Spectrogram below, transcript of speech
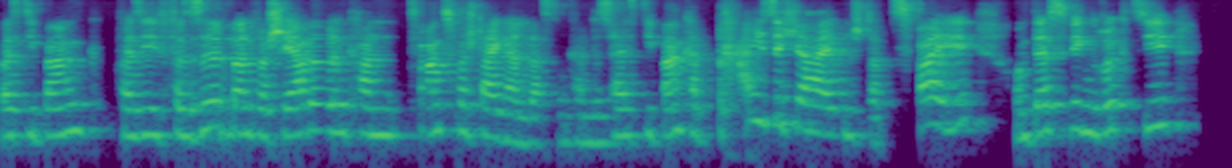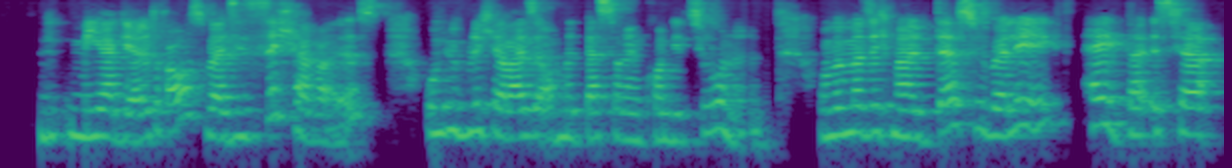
was die Bank quasi versilbern, verscherbeln kann, zwangsversteigern lassen kann. Das heißt, die Bank hat drei Sicherheiten statt zwei und deswegen rückt sie mehr Geld raus, weil sie sicherer ist und üblicherweise auch mit besseren Konditionen. Und wenn man sich mal das überlegt, hey, da ist ja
